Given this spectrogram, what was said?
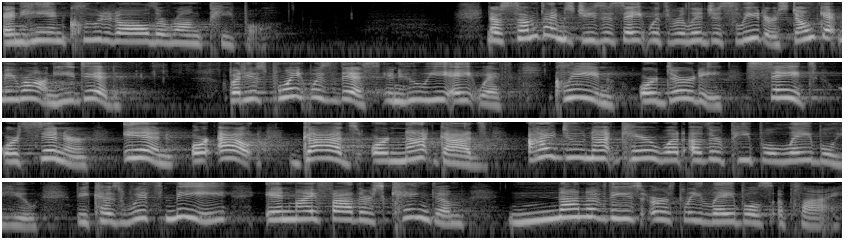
and he included all the wrong people. Now, sometimes Jesus ate with religious leaders. Don't get me wrong, he did. But his point was this in who he ate with clean or dirty, saint or sinner, in or out, gods or not gods. I do not care what other people label you, because with me in my Father's kingdom, none of these earthly labels apply.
